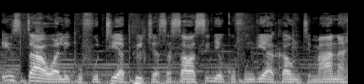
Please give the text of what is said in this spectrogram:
Insta walikufutia picha, sasa wasije kufungia akaunti, maana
